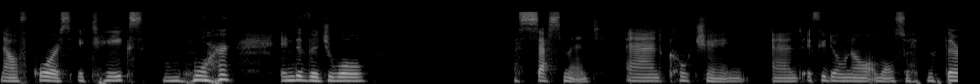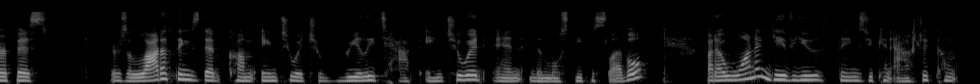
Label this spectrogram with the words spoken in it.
now of course it takes more individual assessment and coaching. And if you don't know, I'm also a hypnotherapist. There's a lot of things that come into it to really tap into it in the most deepest level. But I want to give you things you can actually come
